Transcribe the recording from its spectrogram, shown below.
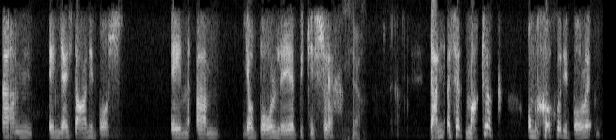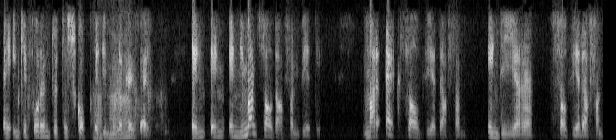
ehm um, en jy's daar in die bos en ehm um, jou bal lê 'n bietjie sleg. Ja. Dan is dit maklik om gou-gou die bolle 'n entjie vorentoe te skop uit die moeilikheid uit. En en en niemand sal daarvan weet nie. Maar ek sal weet daarvan en die Here sal weet daarvan.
